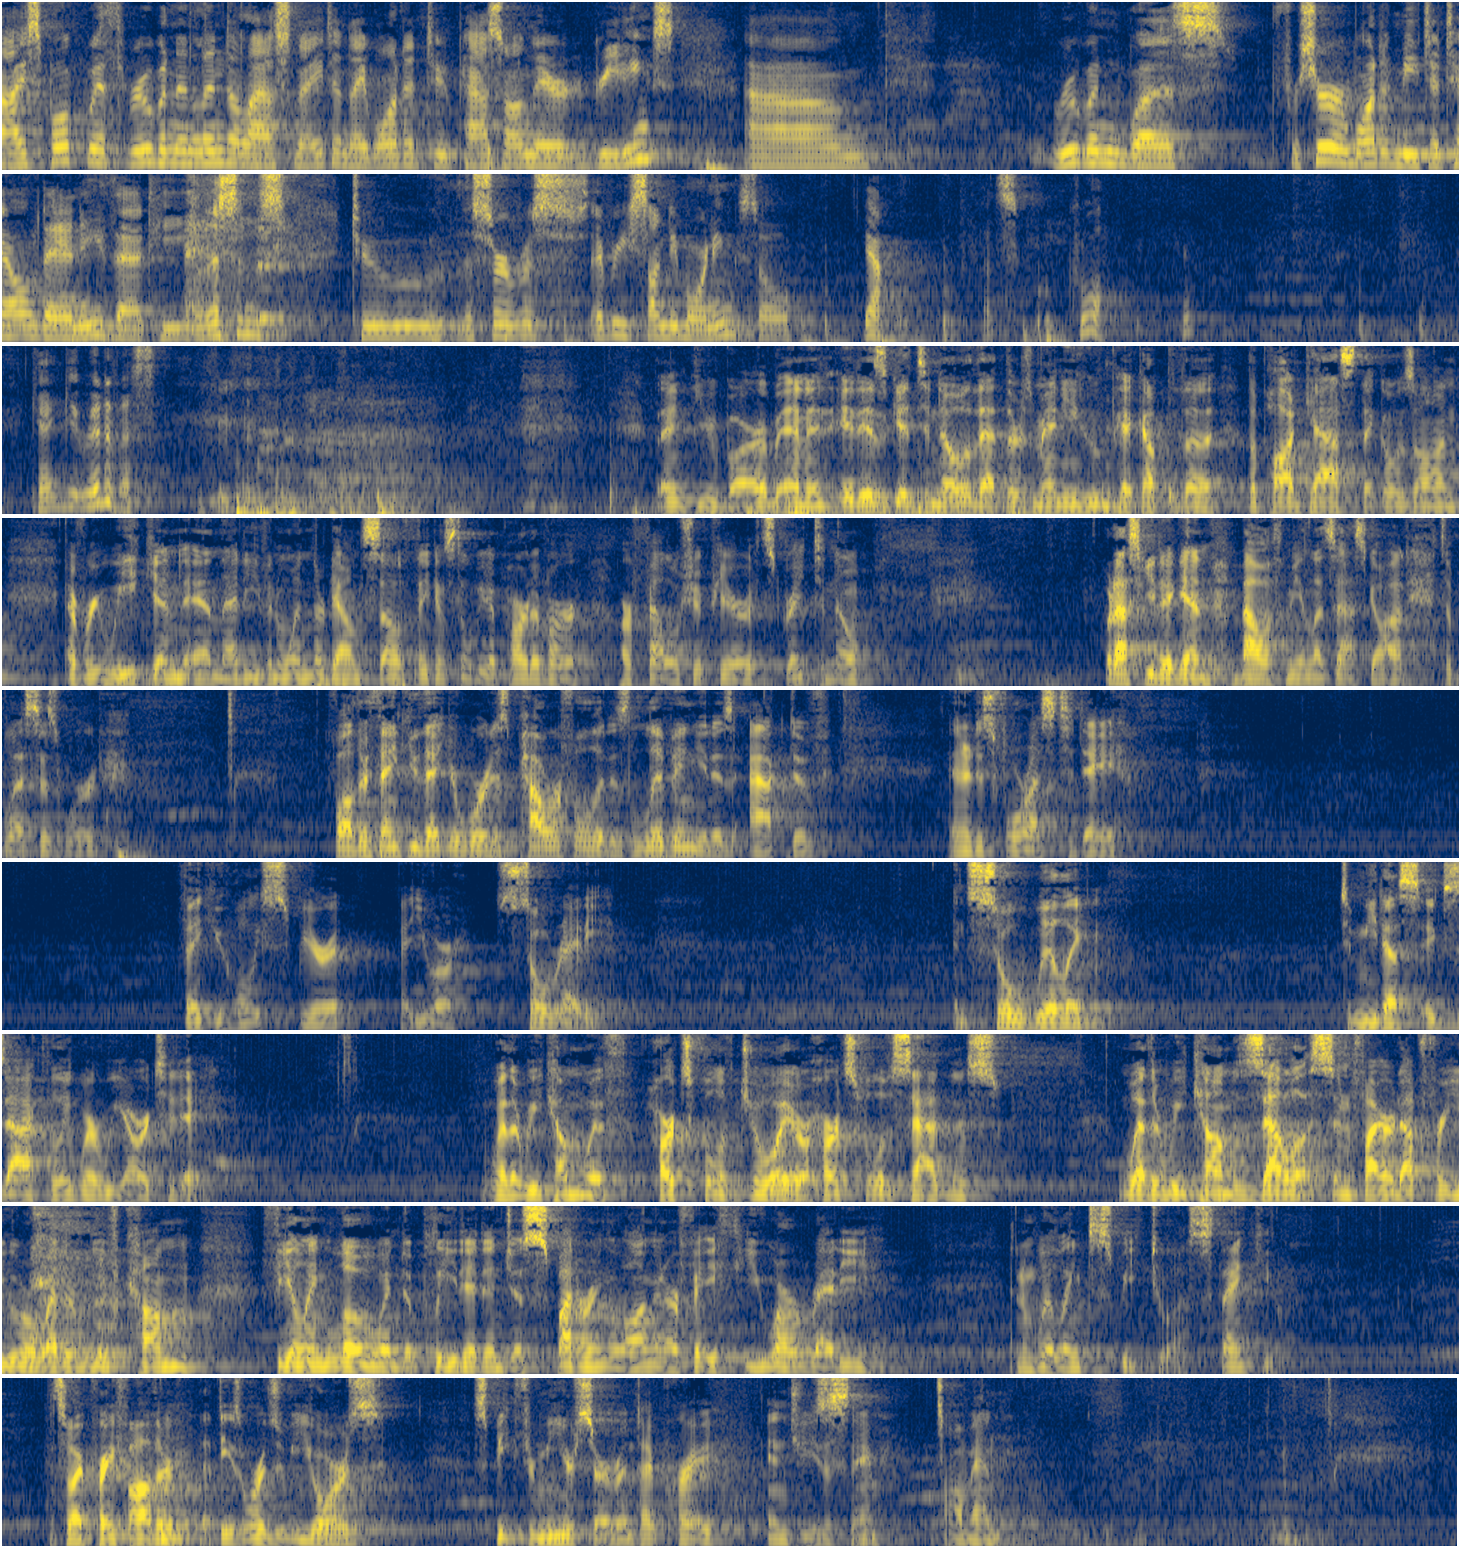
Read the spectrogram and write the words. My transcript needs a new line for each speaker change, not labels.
I spoke with Ruben and Linda last night, and they wanted to pass on their greetings. Um, Ruben was for sure wanted me to tell Danny that he listens to the service every Sunday morning. So, yeah, that's cool. Can't get rid of us.
Thank you, Barb. And it, it is good to know that there's many who pick up the, the podcast that goes on every week, and, and that even when they're down south, they can still be a part of our, our fellowship here. It's great to know. I would ask you to again bow with me and let's ask God to bless His word. Father, thank you that your word is powerful, it is living, it is active, and it is for us today. Thank you, Holy Spirit, that you are so ready and so willing to meet us exactly where we are today. Whether we come with hearts full of joy or hearts full of sadness, whether we come zealous and fired up for you or whether we've come feeling low and depleted and just sputtering along in our faith, you are ready and willing to speak to us. Thank you. And so I pray, Father, that these words would be yours. Speak through me, your servant, I pray. In Jesus' name, amen.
